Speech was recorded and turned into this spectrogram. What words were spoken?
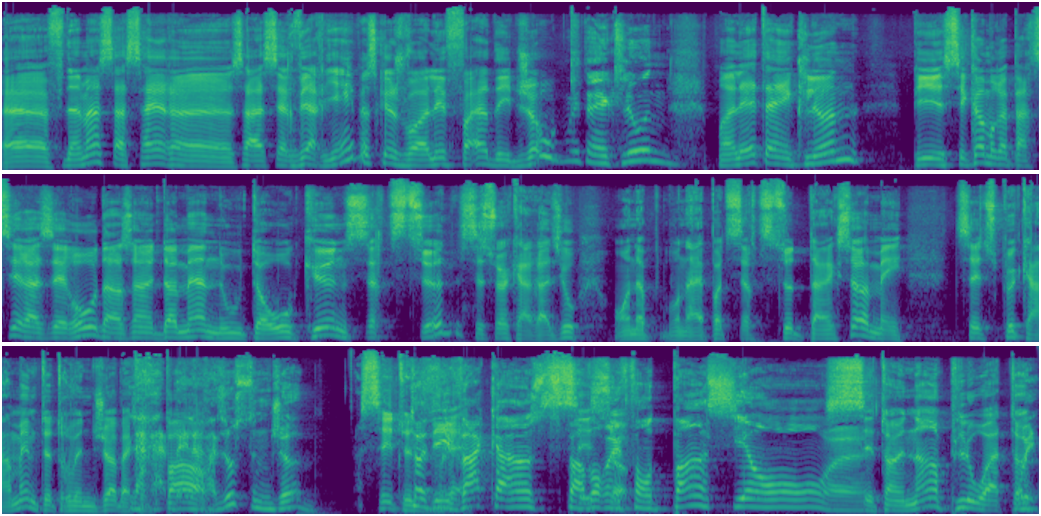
euh, finalement, ça sert, euh, ça a servi à rien parce que je vais aller faire des jokes. Oui, t'es un clown. On allait être un clown, puis c'est comme repartir à zéro dans un domaine où tu aucune certitude. C'est sûr qu'à radio, on n'avait pas de certitude tant que ça, mais tu sais, tu peux quand même te trouver une job à La, quelque ben, la part. radio, c'est une job. C'est une T'as des vacances, tu peux avoir ça. un fonds de pension. euh, C'est un emploi. T'as Oui.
